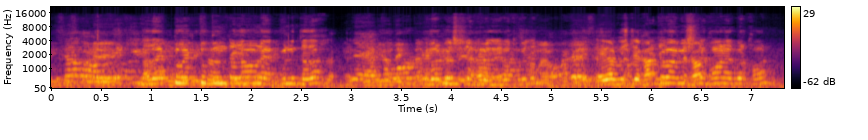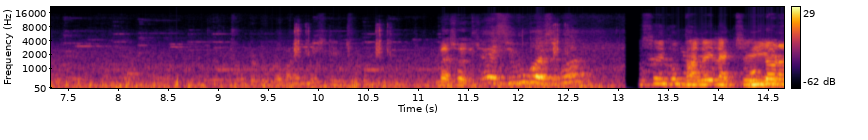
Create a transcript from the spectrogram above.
বিশেষ করে দাদা একটু একটু ঘুমটা লাগান এক মিনিট দাদা। এবার মিষ্টিটা খাবেন এবার এবার মিষ্টি খান কাকিমা মিষ্টি খাওয়ান একবার খাওয়ান ব্যাস হয়ে গেছে। অবশ্যই খুব ভালোই লাগছে ওটা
